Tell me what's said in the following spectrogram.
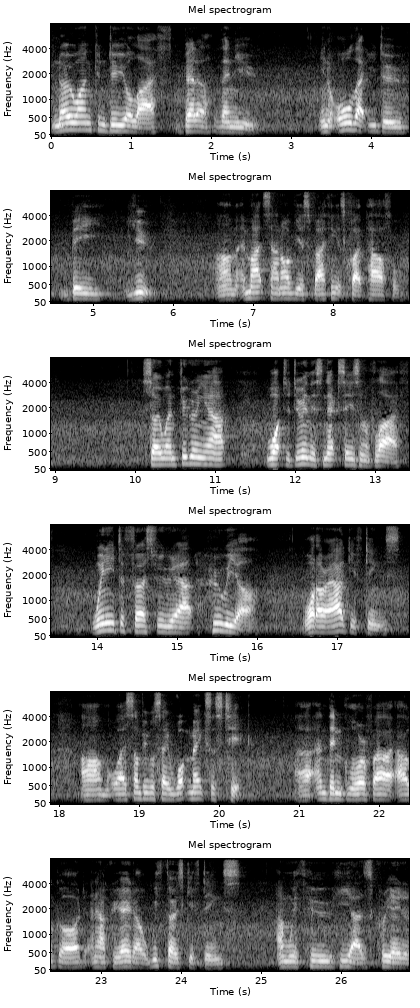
No one can do your life better than you. In all that you do, be you. Um, it might sound obvious, but I think it's quite powerful. So, when figuring out what to do in this next season of life, we need to first figure out who we are, what are our giftings, um, or as some people say, what makes us tick, uh, and then glorify our God and our Creator with those giftings and with who He has created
